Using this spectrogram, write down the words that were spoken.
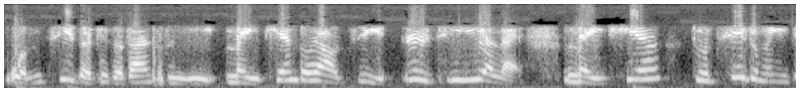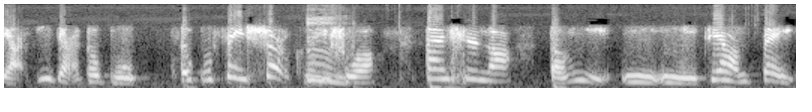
我们记的这个单词，你每天都要记，日积月累，每天就记这么一点，一点都不都不费事儿，可以说。但是呢，等你你你这样背。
